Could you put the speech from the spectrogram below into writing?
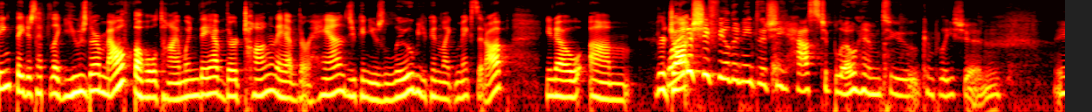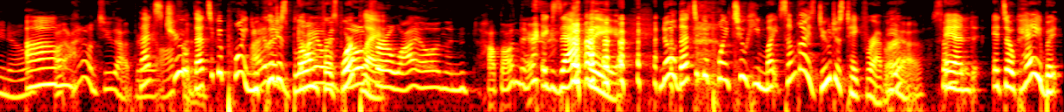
think they just have to like use their mouth the whole time. When they have their tongue, they have their hands. You can use lube. You can like mix it up. You know, um, your jaw. Why does she feel the need that she has to blow him to completion? You know, I, Um, I don't do that. Very That's true. That's a good point. You I could like- just blow I him for always blow him foreplay. for a while and then hop on there. Exactly. no, that's a good point too. He might. Some guys do just take forever. Yeah. And it's okay. But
